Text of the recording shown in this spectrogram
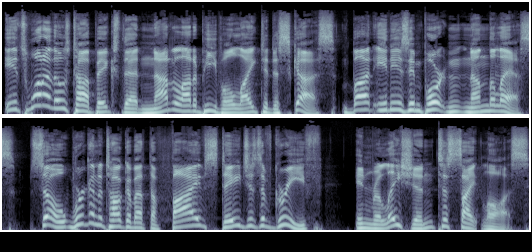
It's one of those topics that not a lot of people like to discuss, but it is important nonetheless. So, we're going to talk about the five stages of grief in relation to sight loss.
